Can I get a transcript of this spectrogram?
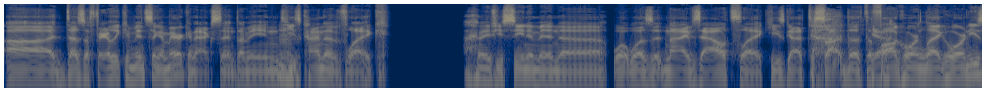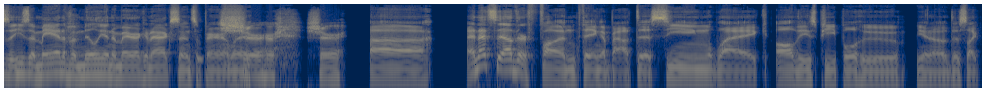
uh, does a fairly convincing American accent. I mean, Mhm. he's kind of like. I mean, if you've seen him in uh, what was it, Knives Out, like he's got the the, the Yeah. foghorn leghorn. He's a, he's a man of a million American accents, apparently. sure, sure. Uh, and that's the other fun thing about this, seeing like all these people who, you know, there's like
